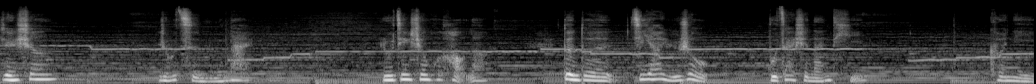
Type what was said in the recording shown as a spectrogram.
人生如此无奈。如今生活好了，顿顿鸡鸭鱼肉不再是难题，可你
